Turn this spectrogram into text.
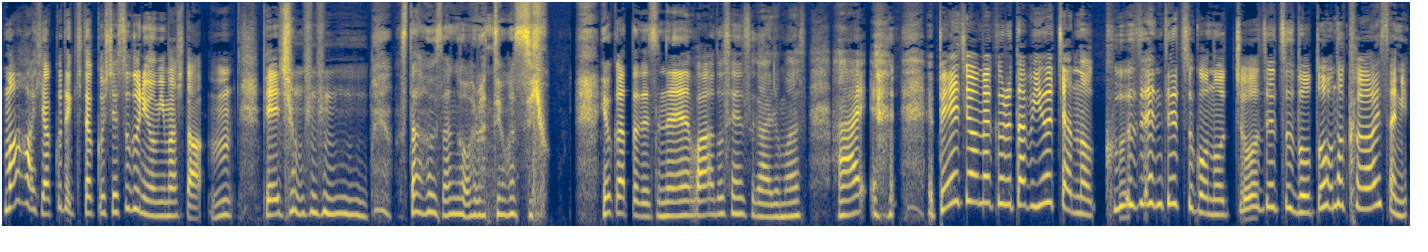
マッハ100で帰宅してすぐに読みました。うん。ページ、スタッフさんが笑ってますよ。よかったですね。ワードセンスがあります。はい。ページをめくるたび、ゆうちゃんの空前絶後の超絶怒涛の可愛さに、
